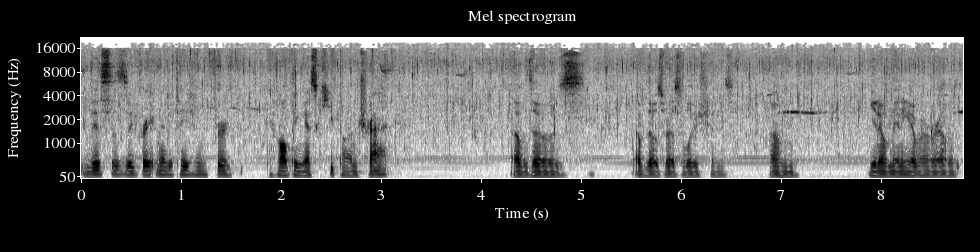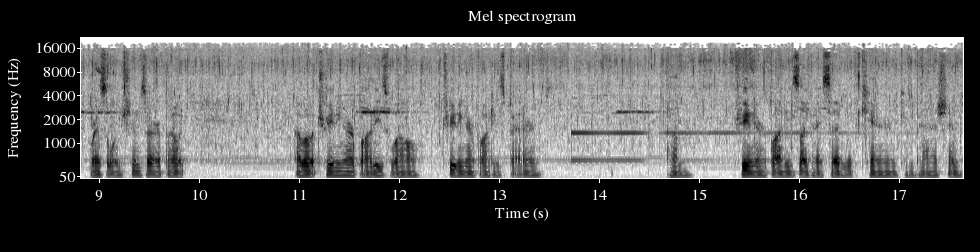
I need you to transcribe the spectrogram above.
this is a great meditation for helping us keep on track of those of those resolutions. Um, you know, many of our re- resolutions are about about treating our bodies well, treating our bodies better, um, treating our bodies, like I said, with care and compassion,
